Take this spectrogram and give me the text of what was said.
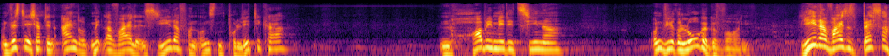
Und wisst ihr, ich habe den Eindruck, mittlerweile ist jeder von uns ein Politiker, ein Hobbymediziner und Virologe geworden. Jeder weiß es besser.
